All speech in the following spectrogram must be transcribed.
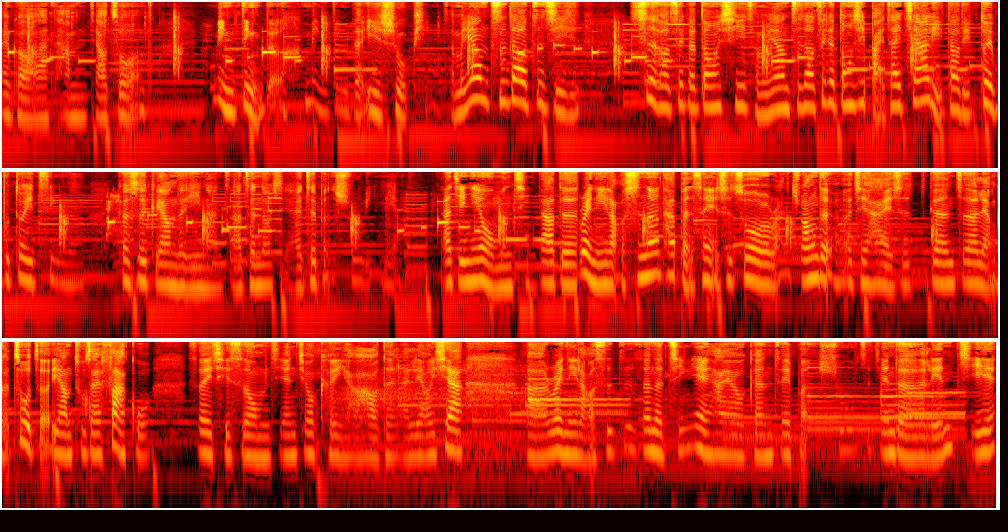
那个他们叫做命定的命定的艺术品。怎么样知道自己适合这个东西？怎么样知道这个东西摆在家里到底对不对劲呢？各式各样的疑难杂症都写在这本书里面。那今天我们请到的瑞妮老师呢，她本身也是做软装的，而且她也是跟这两个作者一样住在法国，所以其实我们今天就可以好好的来聊一下啊，瑞妮老师自身的经验，还有跟这本书之间的连结。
